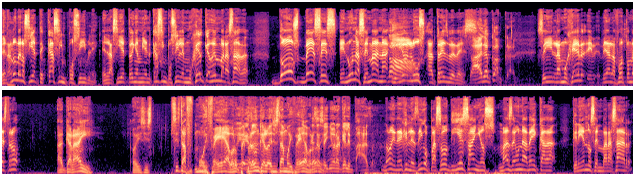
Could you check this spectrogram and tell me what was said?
En la número 7, casi imposible. En la 7, oigan bien, casi imposible. Mujer quedó embarazada dos veces en una semana y dio a luz a tres bebés. Ah, Ay, sí, la mujer, eh, vean la foto, maestro. Ah, caray. Oye, sí, sí está muy fea, bro. Perdón que lo está muy fea, bro. Esa señora, ¿qué le pasa? No, y déjenles digo, pasó 10 años, más de una década, queriéndose embarazar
